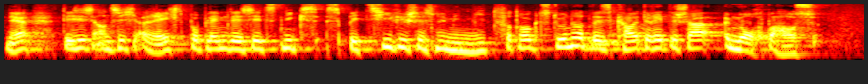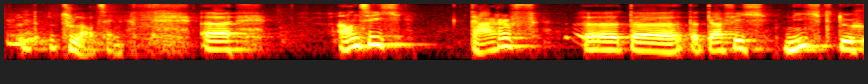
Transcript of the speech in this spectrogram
Naja, das ist an sich ein Rechtsproblem, das jetzt nichts Spezifisches mit dem Mietvertrag zu tun hat, weil es kann theoretisch auch im Nachbarhaus mhm. zu laut sein. Äh, an sich darf, äh, da, da darf ich nicht durch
